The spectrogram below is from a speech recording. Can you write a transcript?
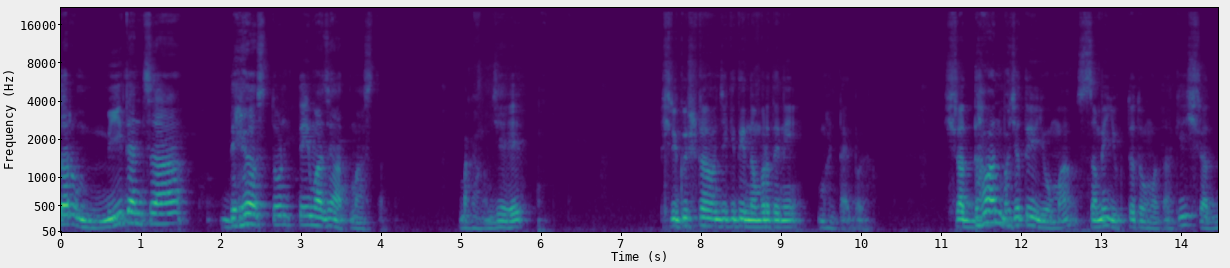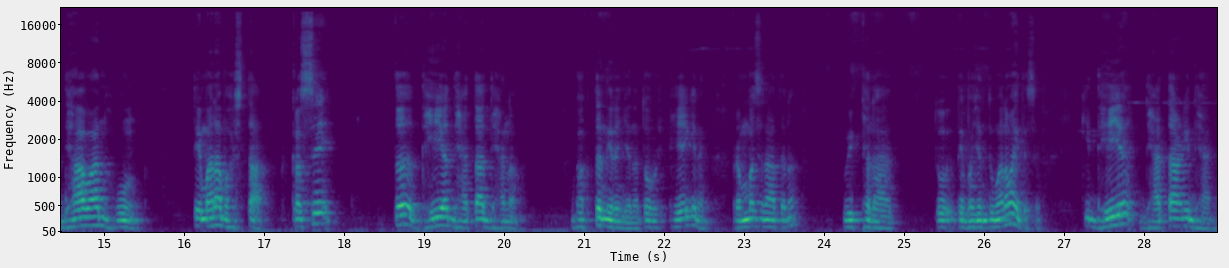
तर मी त्यांचा देह असतो आणि ते माझे आत्मा असतात. बघा म्हणजे श्रीकृष्ण म्हणजे किती नम्रतेने म्हणतायत बघा. श्रद्धावान भजते योमा समे युक्त तो मता की श्रद्धावान होऊन ते मला भजतात. कसे? तर ध्येय ध्याता ध्यान भक्त निरंजन. तो हे आहे की ना ब्रह्मसनातन विठ्ठला तो ते भजन तुम्हाला माहीत असेल की ध्येय ध्याता आणि ध्यान.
